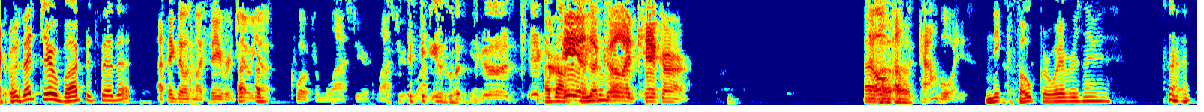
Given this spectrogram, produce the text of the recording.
Was that Joe Buck that said that? I think that was my favorite Joe Uh, uh, quote from the last year. Last year's last He's a good kicker. About He is a good kicker. No, Uh, about uh, the Cowboys. Nick Folk or whatever his name is.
